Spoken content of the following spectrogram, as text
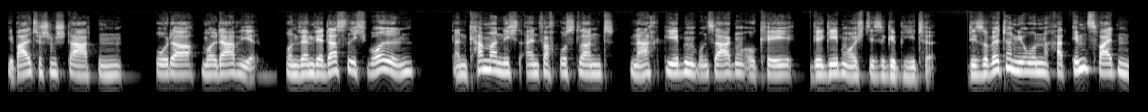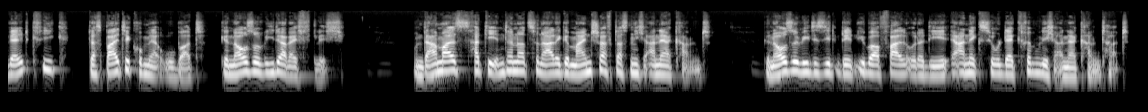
die baltischen Staaten oder Moldawien. Und wenn wir das nicht wollen, dann kann man nicht einfach Russland nachgeben und sagen, okay, wir geben euch diese Gebiete. Die Sowjetunion hat im Zweiten Weltkrieg das Baltikum erobert, genauso widerrechtlich. Und damals hat die internationale Gemeinschaft das nicht anerkannt. Genauso wie sie den Überfall oder die Annexion der Krim nicht anerkannt hat.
